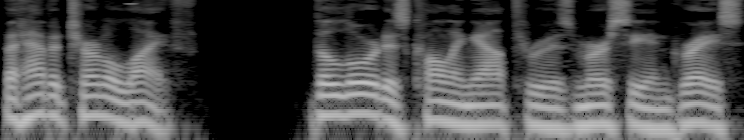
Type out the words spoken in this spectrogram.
but have eternal life. The Lord is calling out through his mercy and grace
